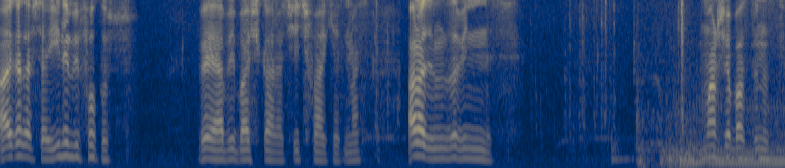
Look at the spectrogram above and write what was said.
Arkadaşlar yine bir Focus veya bir başka araç hiç fark etmez. Aracınıza bindiniz. Marşa bastınız.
